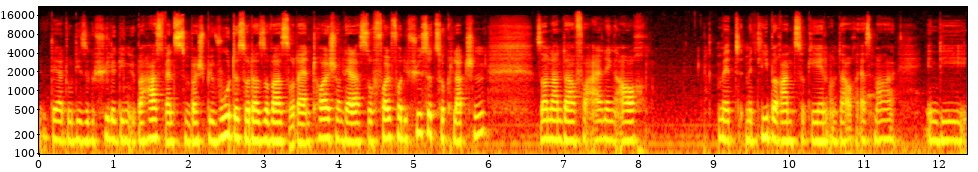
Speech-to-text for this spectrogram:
der du diese Gefühle gegenüber hast, wenn es zum Beispiel Wut ist oder sowas oder Enttäuschung, der das so voll vor die Füße zu klatschen, sondern da vor allen Dingen auch mit, mit Liebe ranzugehen und da auch erstmal in die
